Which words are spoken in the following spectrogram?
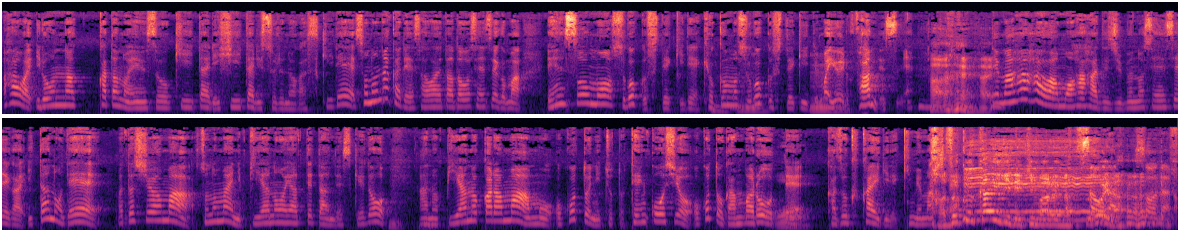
母はいろんな方の演奏を聴いたり弾いたりするのが好きでその中で沢井忠夫先生がまあ演奏もすごく素敵で曲もすごく素敵って、まあ、いわゆるファンですね、はいはい。でまあ、母はもう母で自分の先生がいたので私はまあその前にピアノをやってたんですけど、あのピアノからまあもうおことにちょっと転校しようおこと頑張ろうって家族会議で決めました家族会議で決まるんだすそうごいな。そうなの。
